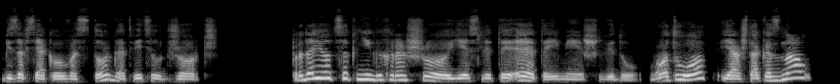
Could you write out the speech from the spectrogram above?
безо всякого восторга ответил Джордж. Продается книга хорошо, если ты это имеешь в виду. Вот-вот, я ж так и знал,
